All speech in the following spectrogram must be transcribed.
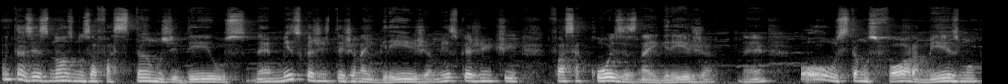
Muitas vezes nós nos afastamos de Deus, né? mesmo que a gente esteja na igreja, mesmo que a gente faça coisas na igreja, né? ou estamos fora mesmo,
